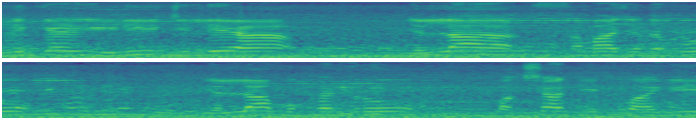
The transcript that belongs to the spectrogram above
ಇದಕ್ಕೆ ಇಡೀ ಜಿಲ್ಲೆಯ ಎಲ್ಲ ಸಮಾಜದವರು, ಎಲ್ಲ ಮುಖಂಡರು, ಪಕ್ಷಾತೀತವಾಗಿ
